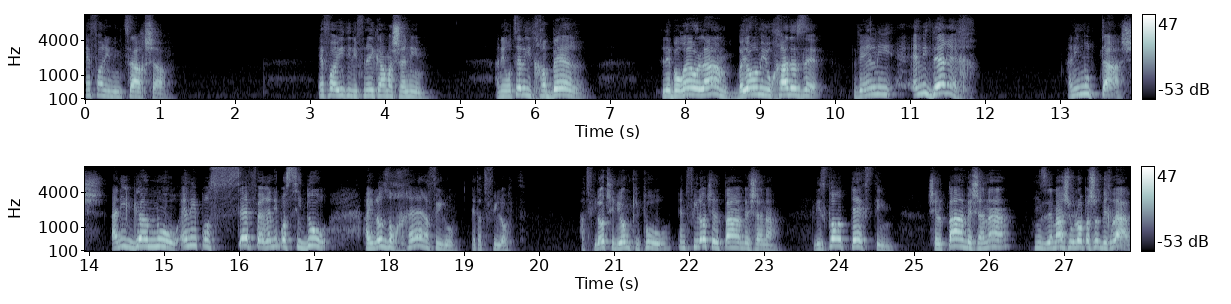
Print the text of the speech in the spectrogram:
איפה אני נמצא עכשיו? איפה הייתי לפני כמה שנים? אני רוצה להתחבר לבורא עולם ביום המיוחד הזה, ואין לי, לי דרך. אני מותש, אני גמור, אין לי פה ספר, אין לי פה סידור. אני לא זוכר אפילו את התפילות. התפילות של יום כיפור הן תפילות של פעם בשנה. לזכור טקסטים של פעם בשנה זה משהו לא פשוט בכלל.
